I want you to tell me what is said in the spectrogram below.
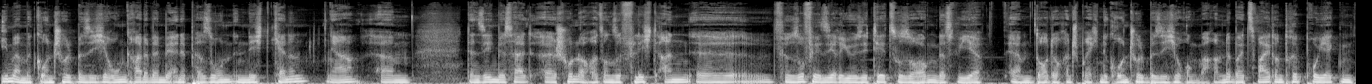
immer mit Grundschuldbesicherung, gerade wenn wir eine Person nicht kennen, ja, ähm, dann sehen wir es halt äh, schon auch als unsere Pflicht an, äh, für so viel Seriosität zu sorgen, dass wir ähm, dort auch entsprechende Grundschuldbesicherung machen. Ne? Bei Zweit- und Drittprojekten,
